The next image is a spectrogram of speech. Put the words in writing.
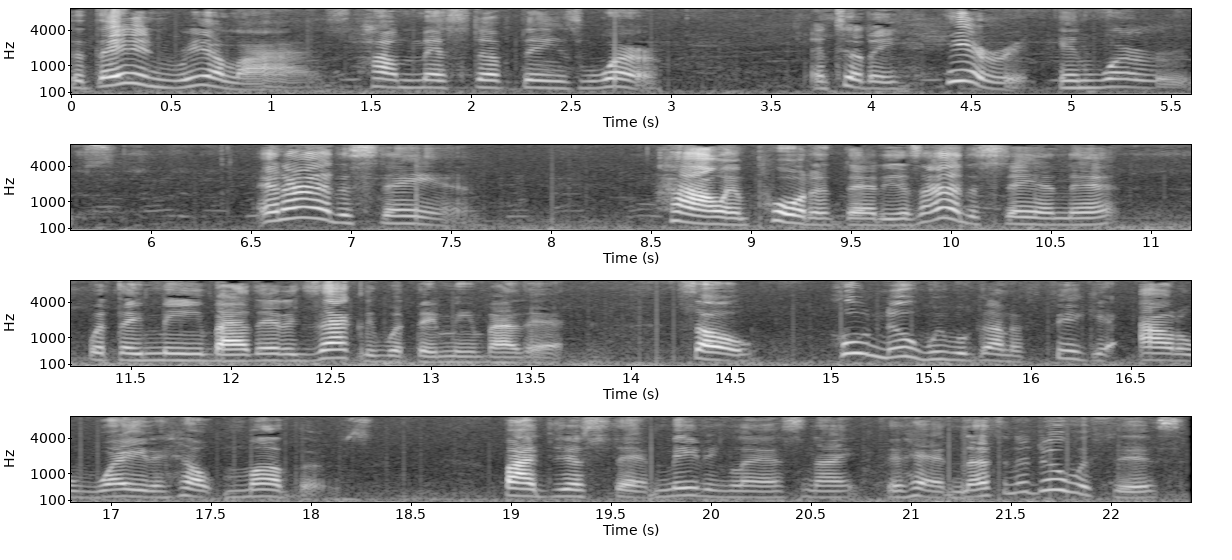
that they didn't realize how messed up things were until they hear it in words. And I understand how important that is. I understand that, what they mean by that, exactly what they mean by that. So who knew we were going to figure out a way to help mothers by just that meeting last night that had nothing to do with this,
